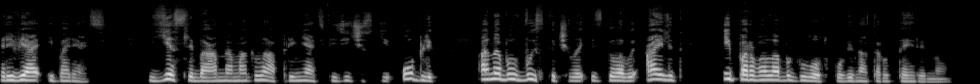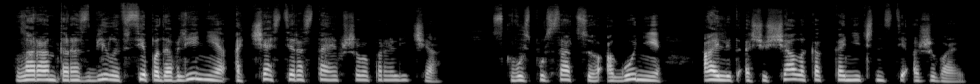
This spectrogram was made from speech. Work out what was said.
ревя и борясь. Если бы она могла принять физический облик, она бы выскочила из головы Айлет и порвала бы глотку винатору Террину. Лоранта разбила все подавления от части растаявшего паралича. Сквозь пульсацию агонии Айлит ощущала, как конечности оживают.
